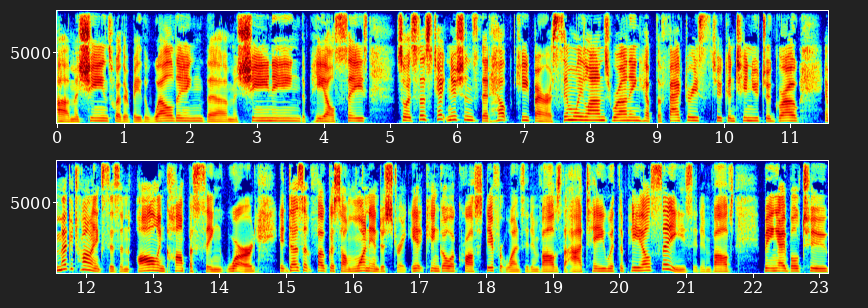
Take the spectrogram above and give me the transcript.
uh, machines, whether it be the welding, the machining, the PLCs. So it's those technicians that help keep our assembly lines running, help the factories to continue to grow. And mechatronics is an all encompassing word. It doesn't focus on one industry, it can go across different ones. It involves the IT with the PLCs, it involves being able to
